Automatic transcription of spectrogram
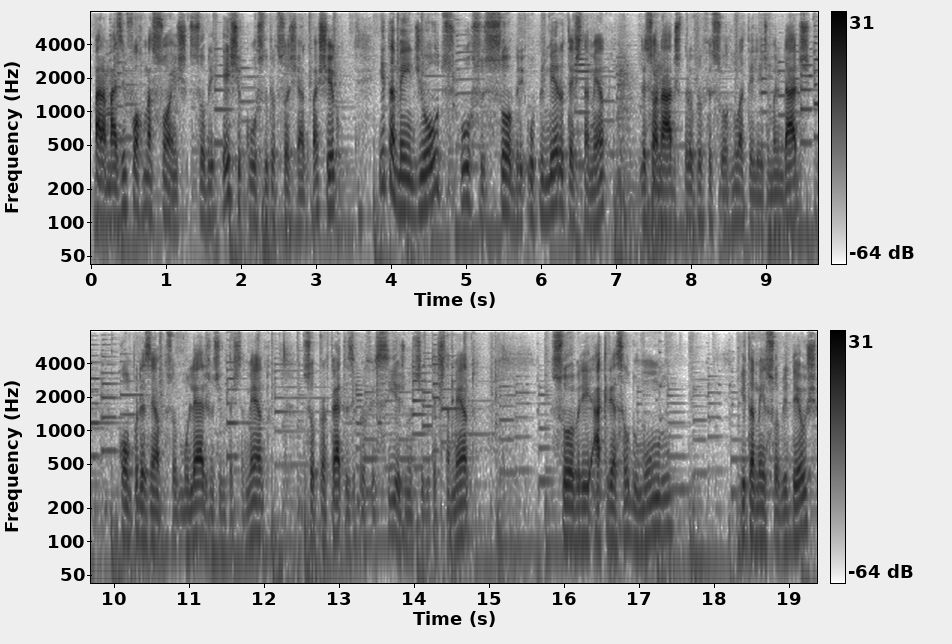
Para mais informações sobre este curso do professor Tiago Pacheco e também de outros cursos sobre o Primeiro Testamento, lecionados pelo professor no Ateliê de Humanidades, como por exemplo sobre mulheres no Antigo Testamento, sobre profetas e profecias no Antigo Testamento, sobre a criação do mundo e também sobre Deus,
